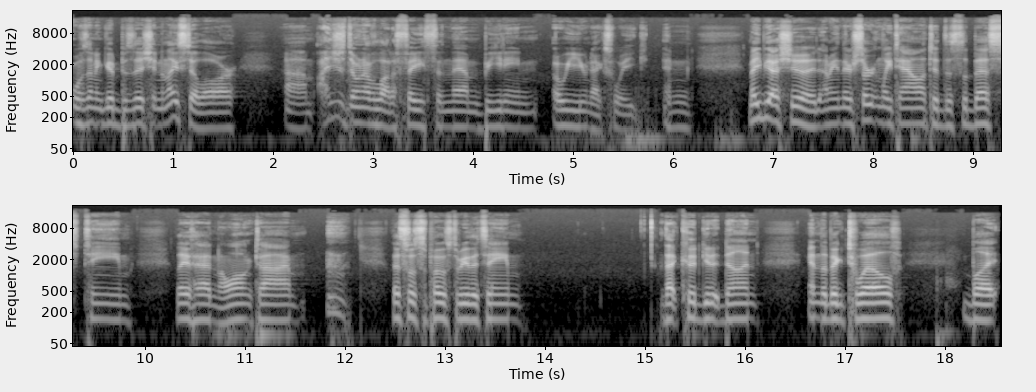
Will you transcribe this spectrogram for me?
was in a good position, and they still are. Um, I just don't have a lot of faith in them beating OU next week, and maybe I should. I mean, they're certainly talented. This is the best team they've had in a long time. this was supposed to be the team that could get it done in the Big 12, but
